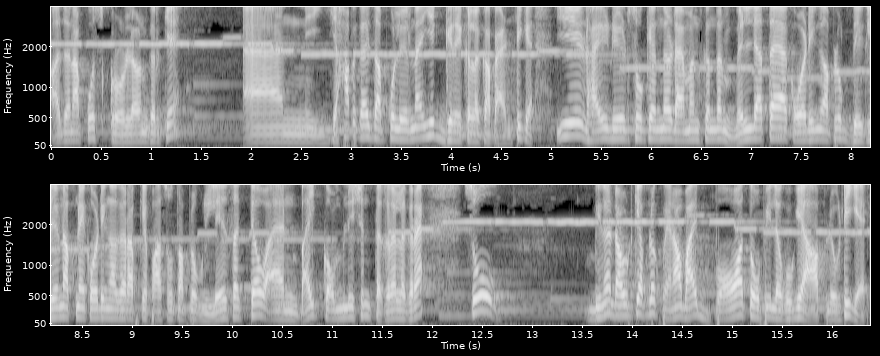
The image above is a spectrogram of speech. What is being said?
आ जाना आपको स्क्रोल डाउन करके। एंड यहाँ पे गाइज़ आपको लेना है ये ग्रे कलर का पैंट ठीक है? ये ढाई डेढ़ सौ के अंदर डायमंड्स के अंदर मिल जाता है अकॉर्डिंग आप लोग देख लेना अपने अकॉर्डिंग अगर आपके पास हो तो आप लोग ले सकते हो। एंड बाइक कॉम्बिनेशन तगड़ा लग रहा है। सो बिना डाउट के आप लोग पहनाओ भाई, बहुत ओपी लगोगे आप लोग, ठीक है?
